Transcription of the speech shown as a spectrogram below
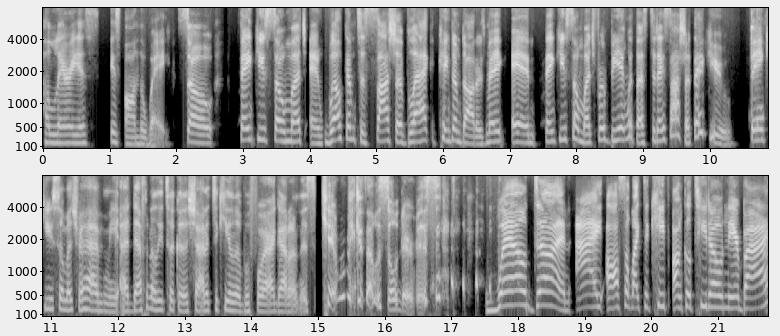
hilarious is on the way. So thank you so much and welcome to Sasha Black, Kingdom Daughters Make. And thank you so much for being with us today, Sasha. Thank you. Thank you so much for having me. I definitely took a shot of tequila before I got on this camera because I was so nervous. well done. I also like to keep Uncle Tito nearby.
